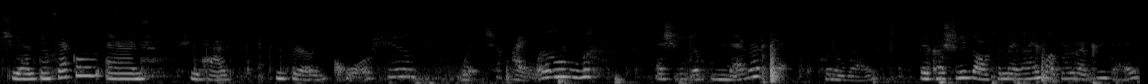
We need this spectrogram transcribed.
She has no freckles and she has these really cool shoes, which I love. And she just never gets put away because she's awesome and I love her every day.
